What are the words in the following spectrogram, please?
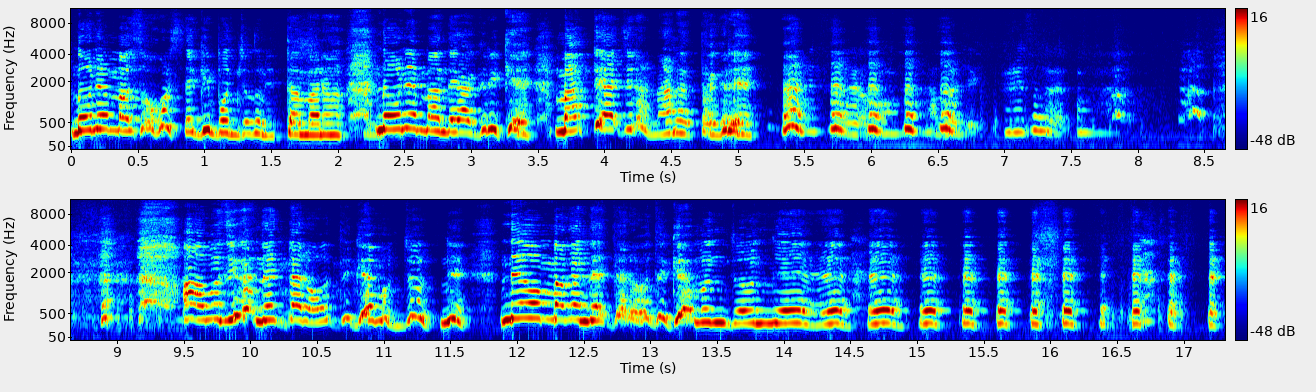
너네만 속을 새기 본 적은 있다마는 너네만 내가 그렇게 막대하지는 않았다 그래. 그랬어요. 아버지, 그랬어요. 아버지가 내 딸 어떻게 하면 좋니? 내 엄마가 내 딸 어떻게 하면 좋니?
